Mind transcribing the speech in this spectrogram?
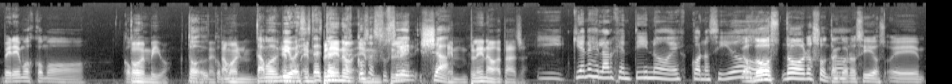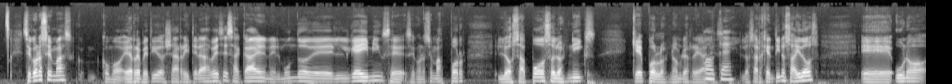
Veremos cómo. cómo- Todo en vivo. to- estamos, en, estamos en vivo. En, Es- está- en está- pleno, las cosas en ple- suceden ya. En plena batalla. ¿Y quién es el argentino? ¿Es conocido? Los o- dos, no, no son tan Ah. conocidos. Eh, se conoce más, como he repetido ya reiteradas veces, acá en el mundo del gaming se, se conoce más por los apodos o los nicks que por los nombres reales. Los argentinos hay dos. eh, uno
